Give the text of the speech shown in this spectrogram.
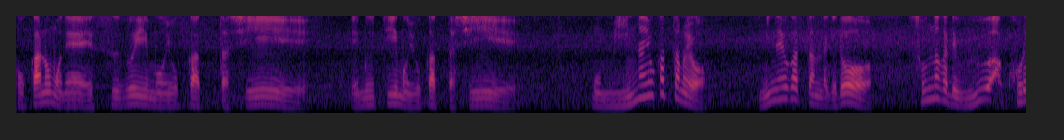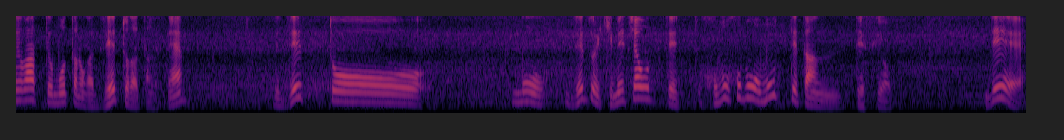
他のもね SV も良かったし MT も良かったしもうみんな良かったのよ。みんな良かったんだけどその中でうわこれはって思ったのが Z だったんですね。で Z もう Z で決めちゃおうってほぼほぼ思ってたんですよ。で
